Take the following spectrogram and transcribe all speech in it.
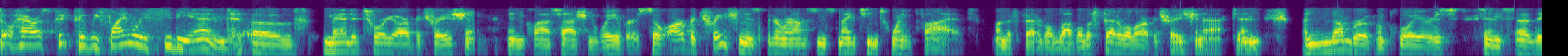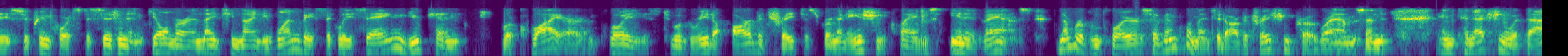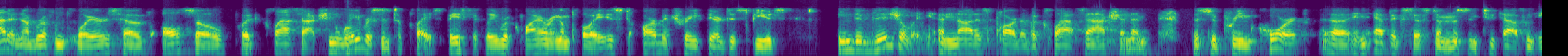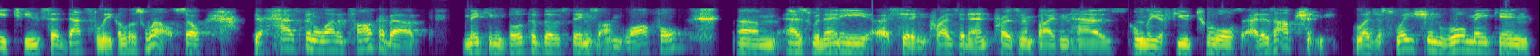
So, Harris, could, could we finally see the end of mandatory arbitration and class action waivers? So, arbitration has been around since 1925 on the federal level, the Federal Arbitration Act. And a number of employers, since uh, the Supreme Court's decision in Gilmer in 1991, basically saying you can require employees to agree to arbitrate discrimination claims in advance. a number of employers have implemented arbitration programs. And in connection with that, a number of employers have also put class action waivers into place, basically requiring employees to arbitrate their disputes individually and not as part of a class action. And the Supreme Court uh, in Epic Systems in 2018 said that's legal as well. So there has been a lot of talk about making both of those things unlawful. Um, as with any uh, sitting president, President Biden has only a few tools at his option legislation, rulemaking,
